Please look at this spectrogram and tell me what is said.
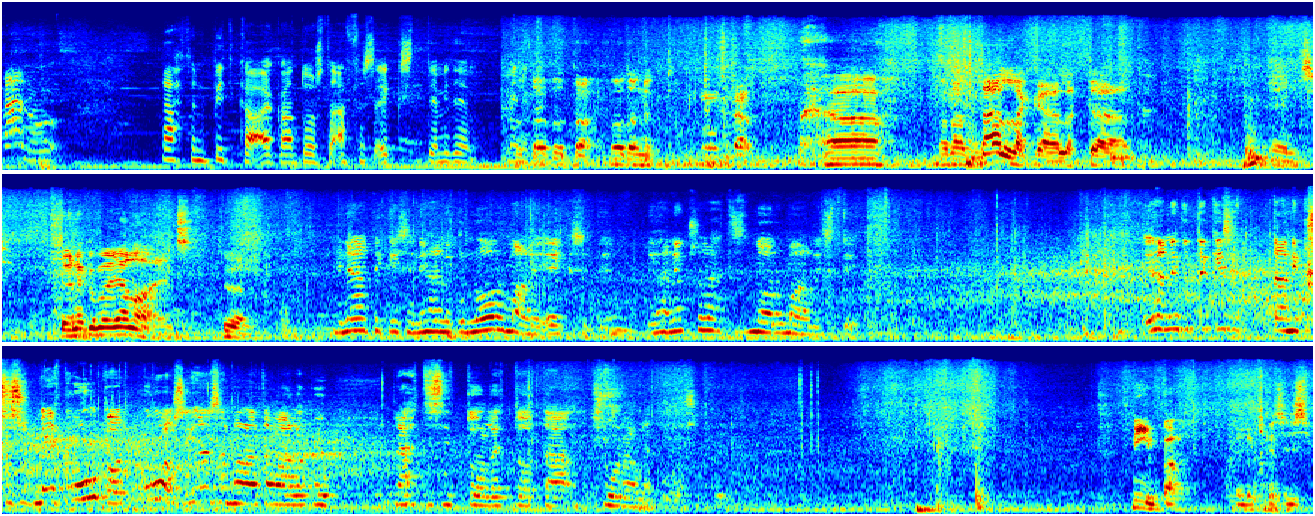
Mä en ollut lähtenyt pitkään aikaan tuosta FS ja Miten meni? Ota, tota, ota nyt. Äh, otan tällä käällä täältä ensin. Työnnäkö mä jalan ensin? Työn. Minä tekisin ihan niin kuin normaali exitin. Ihan niin kuin sä lähtisit normaalisti. Ihan niin kuin tekisit, tai niin kuin sä menet ulko, ulos ihan samalla tavalla kuin lähtisit tuolle tuota, suoralle ulos. Niinpä. Eli siis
